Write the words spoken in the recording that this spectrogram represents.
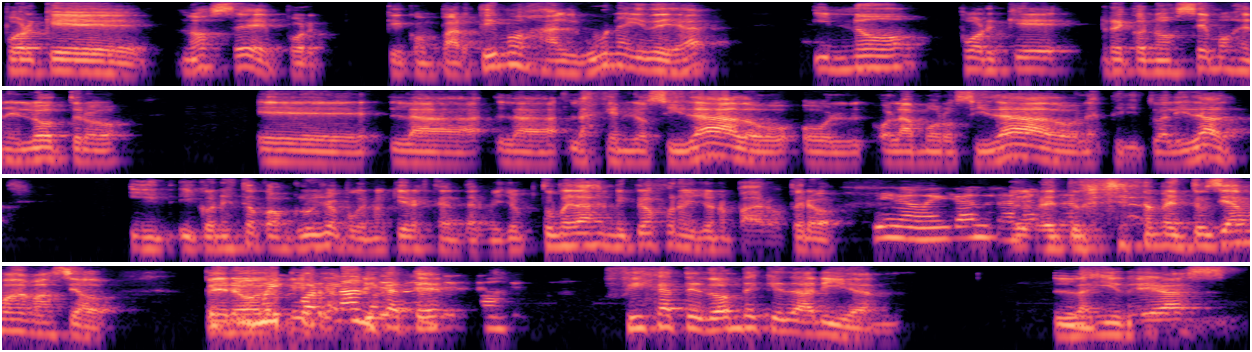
porque, no sé, porque compartimos alguna idea y no porque reconocemos en el otro eh, la, generosidad o la amorosidad o la espiritualidad. Y, con esto concluyo porque no quiero extenderme. tú me das el micrófono y yo no paro, pero sí, no, me, encanta, me, entusiasmo, demasiado. Pero fíjate, fíjate dónde quedarían las ideas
